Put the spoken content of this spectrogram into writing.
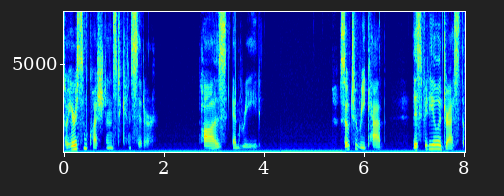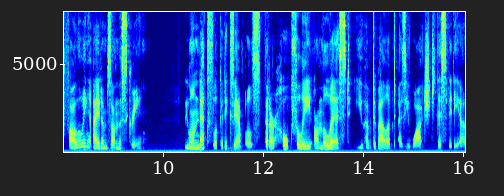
So here's some questions to consider. Pause and read. So to recap, this video addressed the following items on the screen. We will next look at examples that are hopefully on the list you have developed as you watched this video.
